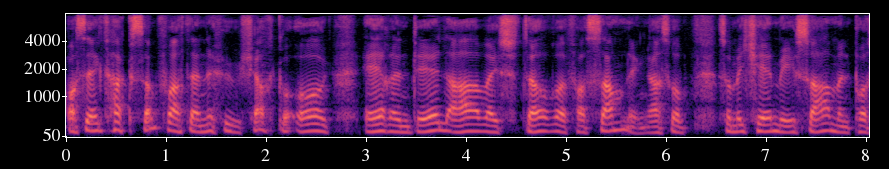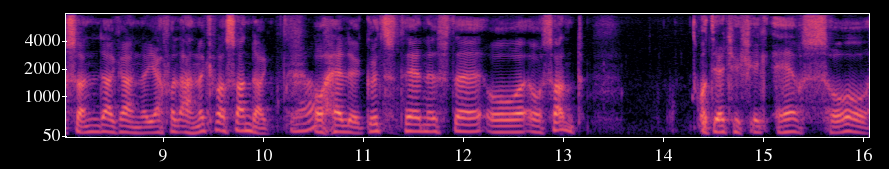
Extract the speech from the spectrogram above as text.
Og så er jeg takksom for at denne huskirka òg er en del av ei større forsamling. Altså, så vi kommer i sammen på søndagene, iallfall annenhver søndag, Ja. og holder gudstjeneste og, og sånt. Og det syns jeg er så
